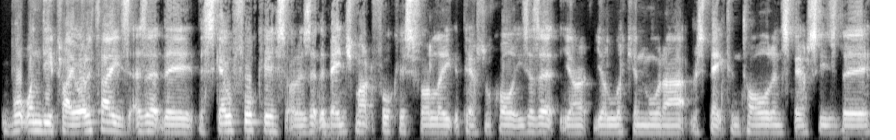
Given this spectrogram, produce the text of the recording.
what one do you prioritise? Is it the, the skill focus or is it the benchmark focus for like the personal qualities? Is it you're you're looking more at respect and tolerance versus the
